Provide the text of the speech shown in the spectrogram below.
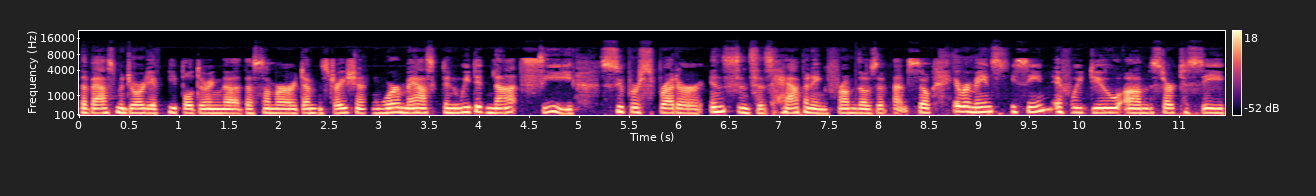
The vast majority of people during the, the summer demonstration were masked, and we did not see super spreader instances happening from those events. So it remains to be seen if we do um, start to see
